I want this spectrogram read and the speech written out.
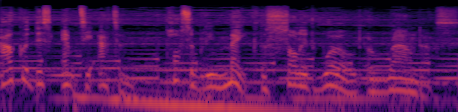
how could this empty atom possibly make the solid world around us?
